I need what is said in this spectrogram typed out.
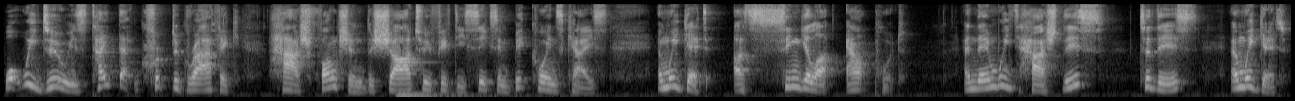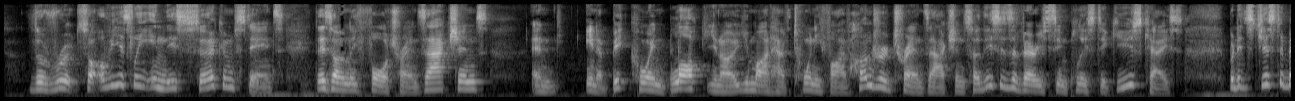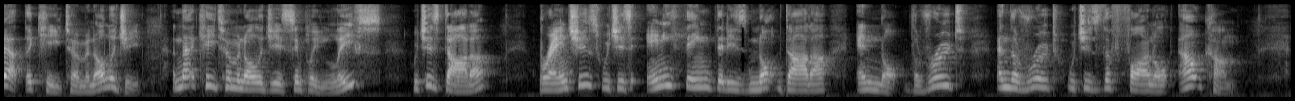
what we do is take that cryptographic hash function, the SHA-256 in Bitcoin's case, and we get a singular output. And then we hash this to this, and we get the root. So obviously in this circumstance, there's only four transactions, and in a Bitcoin block, you know, you might have 2,500 transactions. So this is a very simplistic use case, but it's just about the key terminology. And that key terminology is simply leaves, which is data, branches, which is anything that is not data and not the root, and the root, which is the final outcome.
